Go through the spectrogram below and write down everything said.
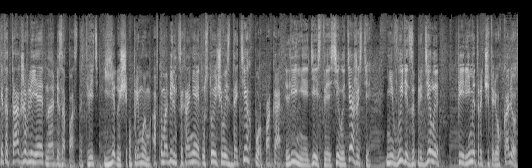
Это также влияет на безопасность, ведь едущий по прямым автомобиль сохраняет устойчивость до тех пор, пока линия действия силы тяжести не выйдет за пределы периметра четырех колес,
